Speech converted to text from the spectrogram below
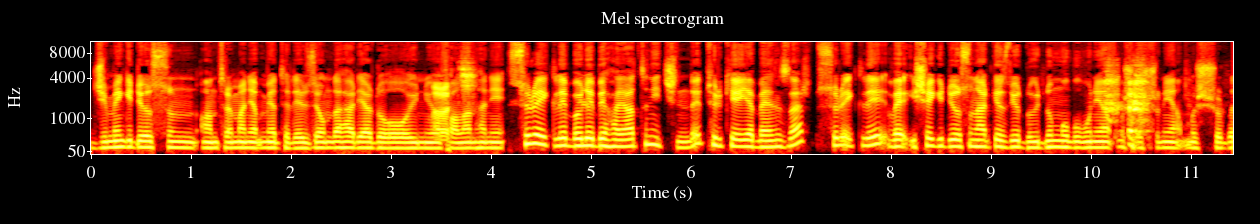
cime gidiyorsun, antrenman yapmaya televizyonda her yerde o oynuyor evet. falan. Hani sürekli böyle bir hayatın içinde Türkiye'ye benzer. Sürekli ve işe gidiyorsun herkes diyor duydun mu bu bunu yapmış, o şunu yapmış, şurada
